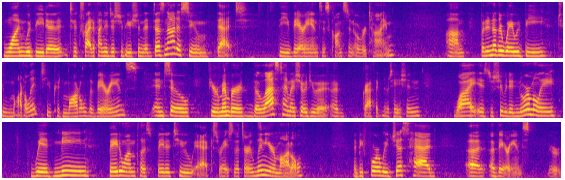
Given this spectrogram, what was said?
One would be to, to try to find a distribution that does not assume that the variance is constant over time. Um, but another way would be to model it. You could model the variance. And so if you remember the last time I showed you a, a graphic notation, y is distributed normally with mean beta 1 plus beta 2x, right? So that's our linear model. And before we just had a, a variance or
